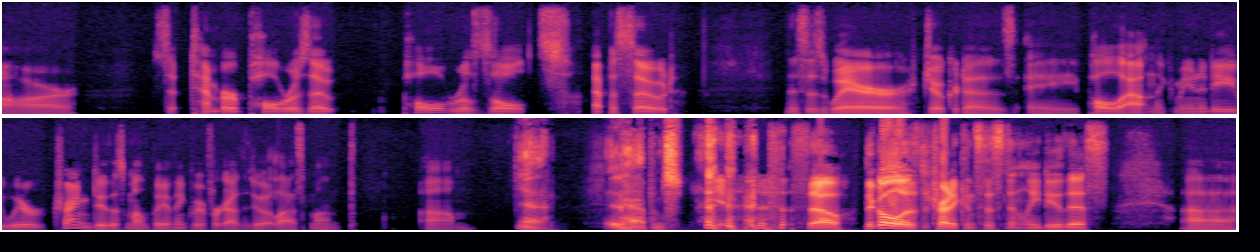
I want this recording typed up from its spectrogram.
our September poll result poll results episode. This is where Joker does a poll out in the community. We are trying to do this monthly. I think we forgot to do it last month. Um, Yeah, it happens. yeah. so the goal is to try to consistently do this. Uh,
